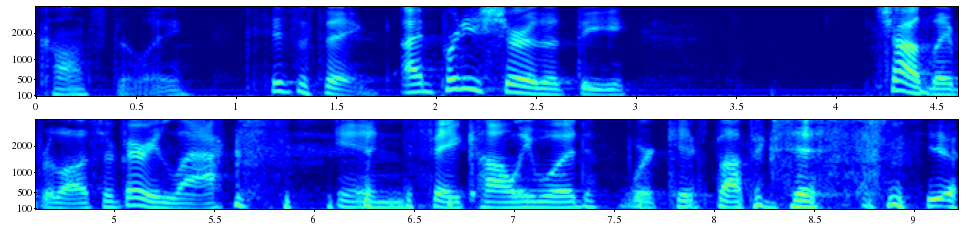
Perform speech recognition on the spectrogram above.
Constantly. Here's the thing. I'm pretty sure that the child labor laws are very lax in fake Hollywood where Kidz Bop exists. yeah.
